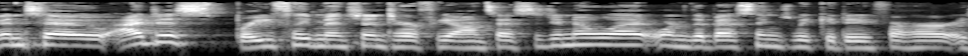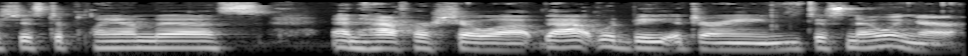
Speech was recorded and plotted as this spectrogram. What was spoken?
And so I just briefly mentioned to her fiance, I said, you know what? One of the best things we could do for her is just to plan this and have her show up. That would be a dream, just knowing her.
